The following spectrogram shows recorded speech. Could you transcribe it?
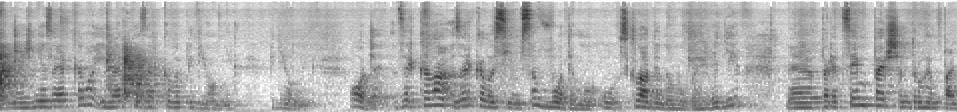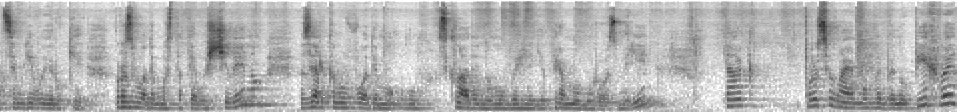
е, нижнє зеркало і верхнє зеркало підйомник. підйомник. Отже, зеркала, зеркало Сімса вводимо у складеному вигляді. Перед цим першим другим пальцем лівої руки розводимо статеву щілину, зеркало вводимо у складеному вигляді в прямому розмірі. Так, просуваємо глибину піхви,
